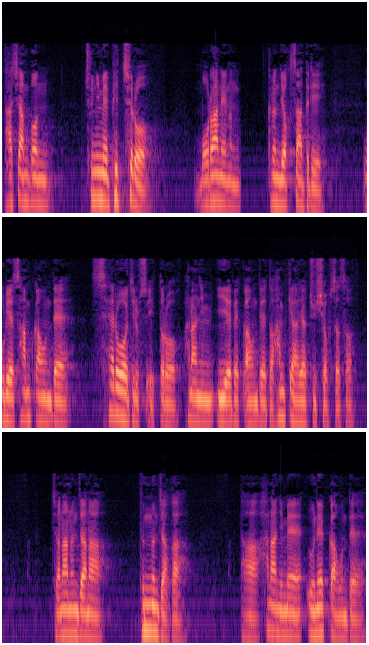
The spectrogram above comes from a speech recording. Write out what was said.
다시 한번 주님의 빛으로 몰아내는 그런 역사들이 우리의 삶 가운데 새로워질 수 있도록 하나님 이 예배 가운데 더 함께하여 주시옵소서. 전하는 자나 듣는 자가 다 하나님의 은혜 가운데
